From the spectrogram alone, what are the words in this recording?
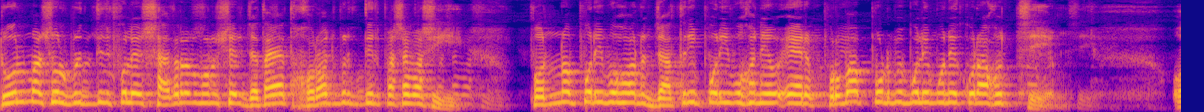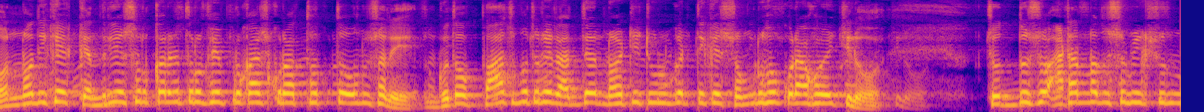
টুল মাসুল বৃদ্ধির ফলে সাধারণ মানুষের যাতায়াত খরচ বৃদ্ধির পাশাপাশি পণ্য পরিবহন, যাত্রী পরিবহনেও এর প্রভাব পড়বে বলে মনে করা হচ্ছে। অন্যদিকে, কেন্দ্রীয় সরকারের তরফে প্রকাশ করা তথ্য অনুসারে গত পাঁচ বছরে রাজ্যের নয়টি টুলগেট থেকে সংগ্রহ করা হয়েছিল। চোদ্দশো আটান্ন দশমিক শূন্য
